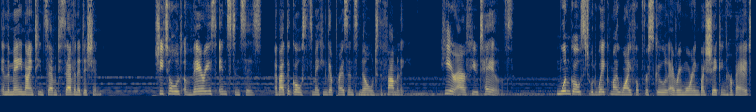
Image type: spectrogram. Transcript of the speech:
in the May 1977 edition. She told of various instances about the ghosts making their presence known to the family. Here are a few tales. One ghost would wake my wife up for school every morning by shaking her bed.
